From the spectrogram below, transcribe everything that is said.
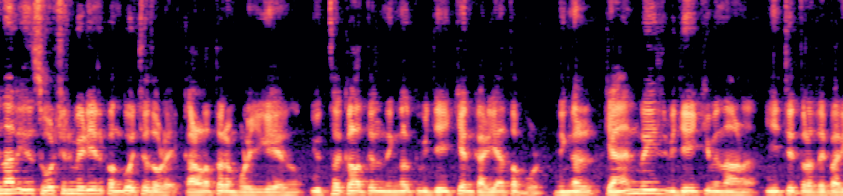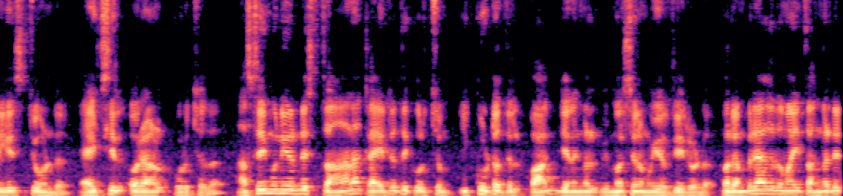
എന്നാൽ ഇത് സോഷ്യൽ മീഡിയയിൽ പങ്കുവച്ചതോടെ കള്ളത്തരം പൊളിയുകയായിരുന്നു. യുദ്ധക്കളത്തിൽ നിങ്ങൾക്ക് വിജയിക്കാൻ കഴിയാത്തപ്പോൾ നിങ്ങൾ ക്യാൻവയിൽ വിജയിക്കുമെന്നാണ് ഈ ചിത്രത്തെ പരിഹസിച്ചുകൊണ്ട് ആക്സിൽ ഒരാൾ കുറിച്ചത്. അസൈ മുനീറിന്റെ സ്ഥാന കയറ്റത്തെക്കുറിച്ചും ഇക്കൂട്ടത്തിൽ പാക് ജനങ്ങൾ വിമർശനം ഉയർത്തിയിട്ടുണ്ട് പരമ്പരാഗതമായി തങ്ങളുടെ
